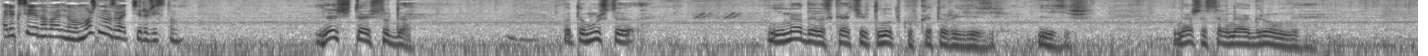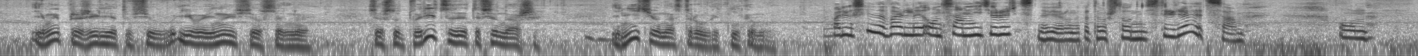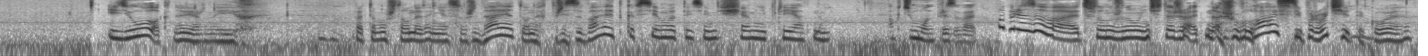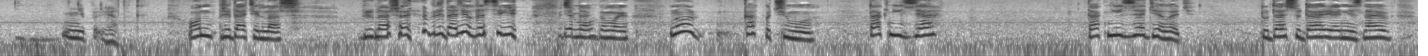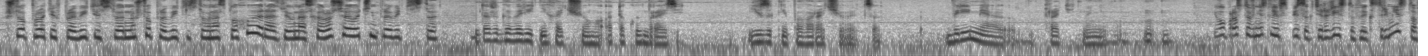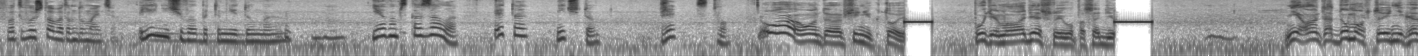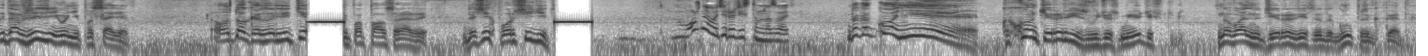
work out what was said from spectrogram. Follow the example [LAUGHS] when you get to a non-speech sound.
Алексея Навального можно назвать террористом? Я считаю, что да. Потому что не надо раскачивать лодку, в которой езди- ездишь. Наша страна огромная. И мы прожили эту всю и войну, и все остальное. Все, что творится, это все наше. И нечего нас трогать никому. Алексей Навальный, он сам не террорист, наверное, потому что он не стреляет сам. Он идеолог, наверное, их. Потому что он это не осуждает, он их призывает ко всем вот этим вещам неприятным. А к чему он призывает? А призывает, что нужно уничтожать нашу власть и прочее такое. Непорядок. Он предатель наш. Предатель, [LAUGHS] предатель России. Почему? Я так думаю. Ну, как почему? Так нельзя. Так нельзя делать. Туда-сюда, я не знаю, что против правительства. Ну, что правительство у нас плохое, разве? У нас хорошее очень правительство. Даже говорить не хочу о такой мрази. Язык не поворачивается. Время тратить на него. М-м. Его просто внесли в список террористов и экстремистов. Вот вы что об этом думаете? Я ничего об этом не думаю. Я вам сказала, это ничто. Жество. Ну, а он-то вообще никто. Путин молодец, что его посадил. Не, он-то думал, что и никогда в жизни его не посадят. Он только залетел и попал сразу же. До сих пор сидит. Ну, можно его террористом назвать? Да какой не? Какой он террорист? Вы что, смеетесь, что ли? Навальный террорист, это глупость какая-то.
